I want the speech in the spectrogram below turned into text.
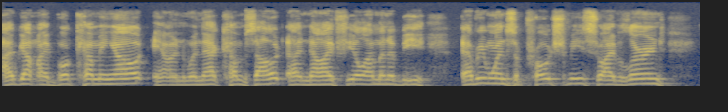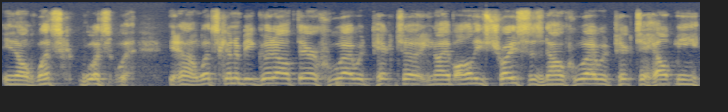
I've got my book coming out, and when that comes out, uh, now I feel I'm going to be. Everyone's approached me, so I've learned, you know, what's what's you know what's going to be good out there. Who I would pick to, you know, I have all these choices now. Who I would pick to help me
